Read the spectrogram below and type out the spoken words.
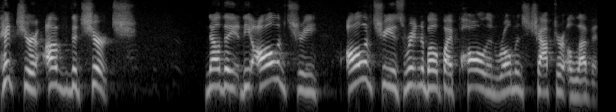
picture of the church. Now, the, the olive tree, olive tree is written about by Paul in Romans chapter 11.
